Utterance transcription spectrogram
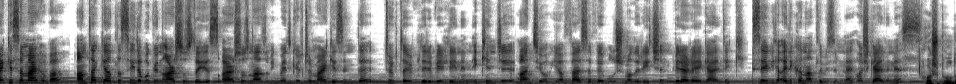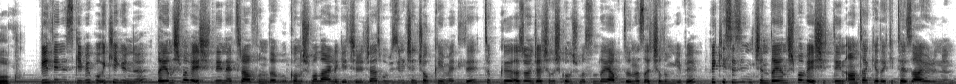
Herkese merhaba. Antakya Atlası ile bugün Arsuz'dayız. Arsuz Nazım Hikmet Kültür Merkezi'nde Türk Tabipleri Birliği'nin ikinci Antiohya felsefe buluşmaları için bir araya geldik. Sevgili Ali Kanatlı bizimle. Hoş geldiniz. Hoş bulduk. Bildiğiniz gibi bu iki günü dayanışma ve eşitliğin etrafında bu konuşmalarla geçireceğiz. Bu bizim için çok kıymetli. Tıpkı az önce açılış konuşmasında yaptığınız açılım gibi. Peki sizin için dayanışma ve eşitliğin Antakya'daki tezahürünün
